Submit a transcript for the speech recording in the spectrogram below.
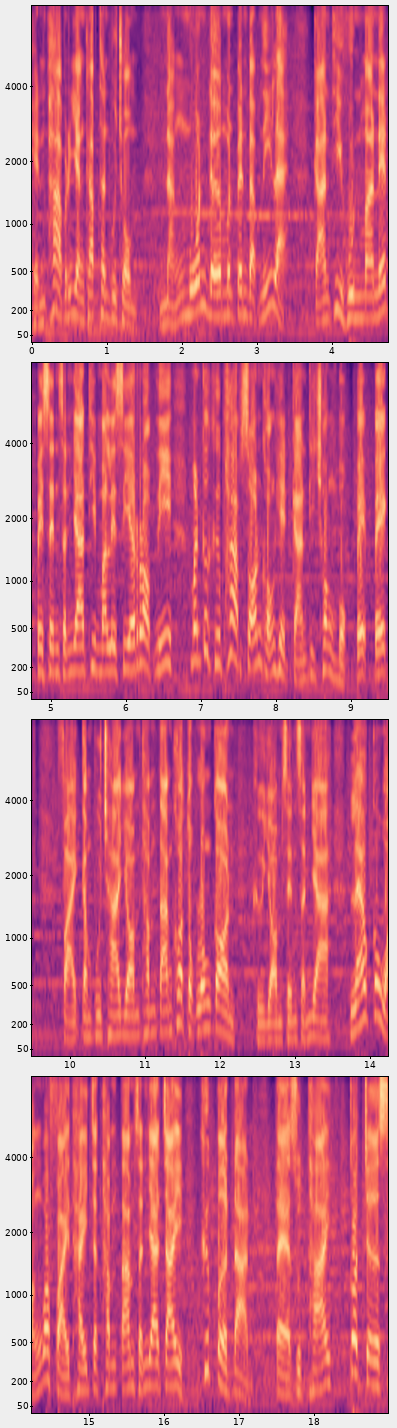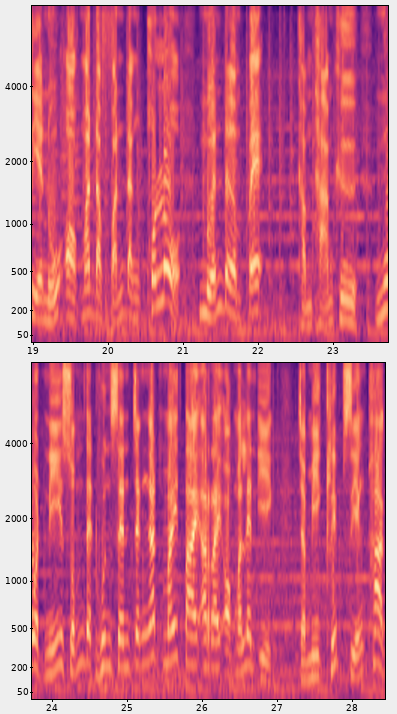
เห็นภาพหรือยังครับท่านผู้ชม หนังม้วนเดิมมันเป็นแบบนี้แหละ การที่ฮุนมาเนตไปเซ็นสัญญาที่มาเลเซียรอบนี้ มันก็คือภาพซ้อนของเหตุการณ์ที่ช่องบกเป๊ะๆฝ่ายกัมพูชายอมทำตามข้อตกลงก่อน คือยอมเซ็นสัญญา แล้วก็หวังว่าฝ่ายไทยจะทำตามสัญญาใจ คือเปิดด่าน แต่สุดท้ายก็เจอเสียหนูออกมาดับฝันดังโพโล เหมือนเดิมเป๊ะคำถามคือ งวดนี้สมเด็จฮุนเซนจะงัดไม้ตายอะไรออกมาเล่นอีก จะมีคลิปเสียงภาค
